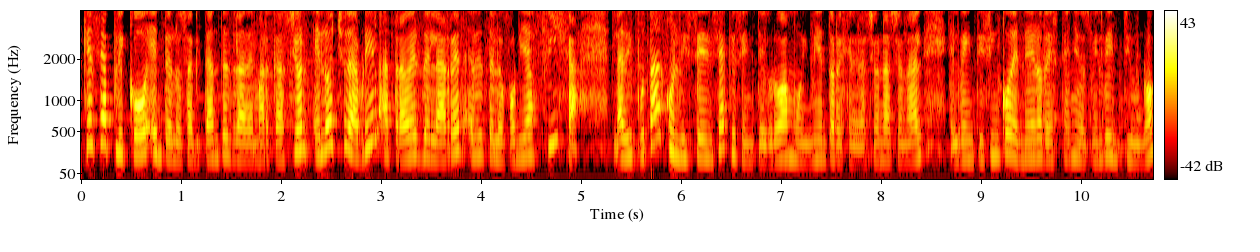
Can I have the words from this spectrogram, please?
que se aplicó entre los habitantes de la demarcación el 8 de abril a través de la red de telefonía fija. La diputada con licencia que se integró a Movimiento Regeneración Nacional el 25 de enero de este año 2021,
